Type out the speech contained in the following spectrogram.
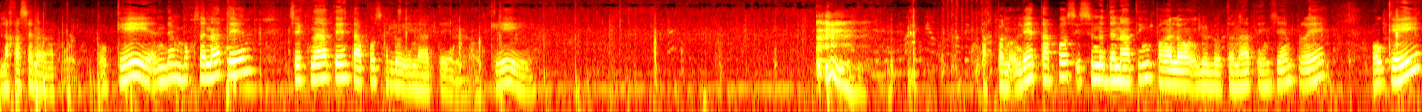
Lakasan ng apoy. Okay. And then buksan natin. Check natin. Tapos haluin natin. Okay. Takpan ulit. Tapos, isunod na natin yung pangalawang iluluto natin. Siyempre. Okay.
